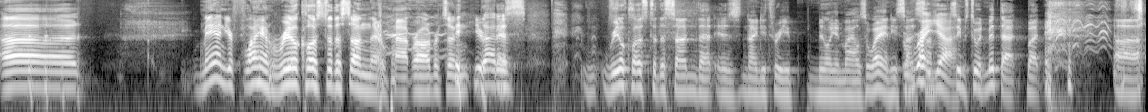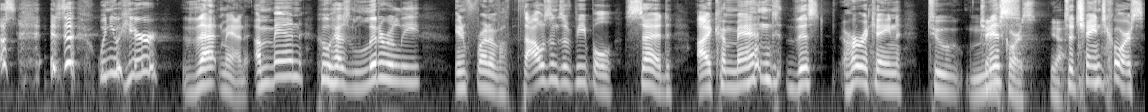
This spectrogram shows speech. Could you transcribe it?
Uh, man, you're flying real close to the sun there, Pat Robertson. That is real close to the sun that is 93 million miles away, and he says, Right, some- yeah. seems to admit that. But uh, just, it's just, when you hear that man, a man who has literally in front of thousands of people said, "I command this hurricane to miss course. Yeah. to change course,"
